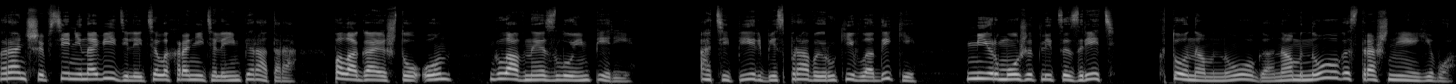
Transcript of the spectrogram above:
Раньше все ненавидели телохранителя императора, полагая, что он — главное зло империи. А теперь, без правой руки владыки, мир может лицезреть, кто намного, намного страшнее его.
